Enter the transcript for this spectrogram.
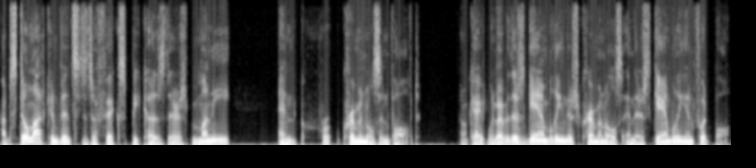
I'm still not convinced it's a fix because there's money and cr- criminals involved. Okay. Whenever there's gambling, there's criminals, and there's gambling in football.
